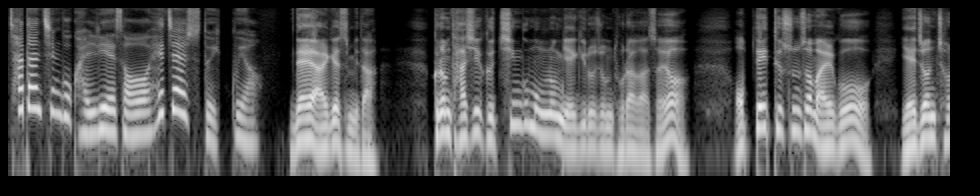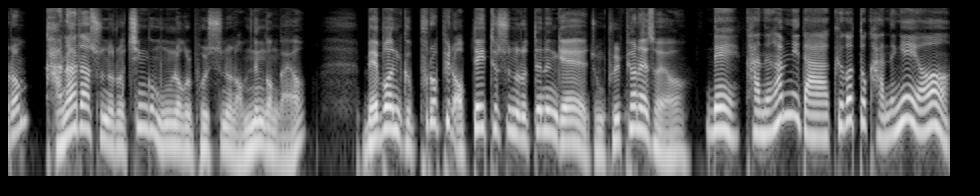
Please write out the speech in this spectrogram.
차단 친구 관리에서 해제할 수도 있고요. 네, 알겠습니다. 그럼 다시 그 친구 목록 얘기로 좀 돌아가서요. 업데이트 순서 말고 예전처럼 가나다 순으로 친구 목록을 볼 수는 없는 건가요? 매번 그 프로필 업데이트 순으로 뜨는 게 좀 불편해서요. 네, 가능합니다. 그것도 가능해요.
